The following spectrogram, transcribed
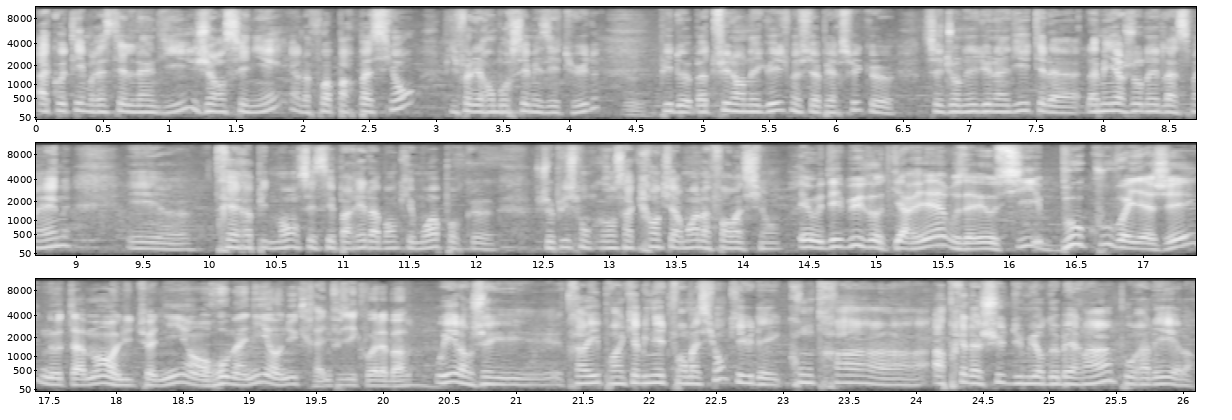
À côté, il me restait le lundi. J'ai enseigné, à la fois par passion, puis il fallait rembourser mes études. Mm. Puis de, bah, de fil en aiguille, je me suis aperçu que cette journée du lundi était la, meilleure journée de la semaine. Et euh, très rapidement, on s'est séparés, la banque et moi, pour que je puisse me consacrer entièrement à la formation. Et au début de votre carrière, vous avez aussi beaucoup voyagé, notamment en Lituanie, en Roumanie, en Ukraine. Vous faisiez quoi là-bas? Oui, alors j'ai travaillé pour un cabinet de formation qui a eu des contrats euh, après la chute du mur de Berlin pour aller. Alors,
